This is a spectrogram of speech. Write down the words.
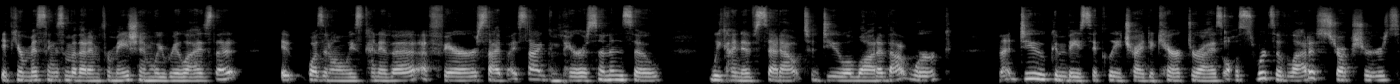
if you're missing some of that information, we realize that it wasn't always kind of a, a fair side by side comparison. And so we kind of set out to do a lot of that work at Duke and basically tried to characterize all sorts of lattice structures,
